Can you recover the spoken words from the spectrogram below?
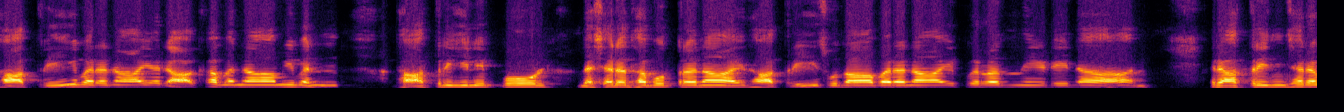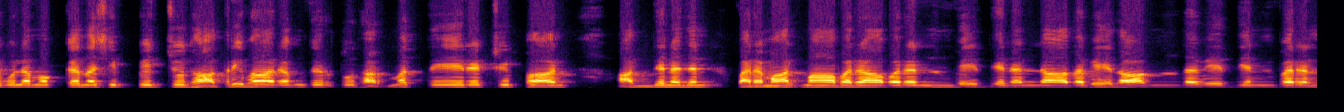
ധാത്രീവരനായ രാഘവനാമിവൻ ധാത്രിയിലിപ്പോൾ ദശരഥപുത്രനായി ധാത്രീ സുതാപരനായി പിറന്നിടിനാൻ രാത്രിഞ്ചരകുലമൊക്കെ നശിപ്പിച്ചു ധാത്രിഭാരം തീർത്തു ധർമ്മത്തെ രക്ഷിപ്പാൻ അദ്യനജൻ പരമാത്മാപരാപരൻ വേദ്യനല്ലാതെ വേദാന്ത വേദ്യൻ പരൻ.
